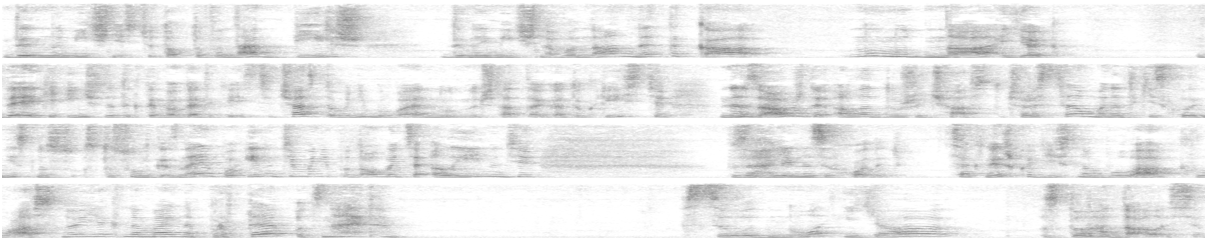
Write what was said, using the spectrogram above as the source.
динамічністю. Тобто вона більш динамічна. Вона не така ну, нудна, як деякі інші детективи Агати Крісті. Часто мені буває нудно читати Агату Крісті. Не завжди, але дуже часто. Через це у мене такі складні стосунки з нею, бо іноді мені подобається, але іноді взагалі не заходить. Ця книжка дійсно була класною, як на мене. Проте, от знаєте, все одно я здогадалася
